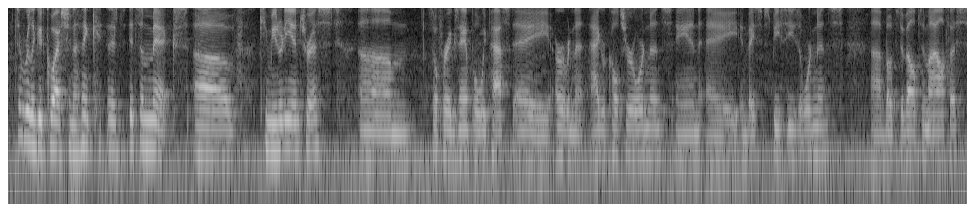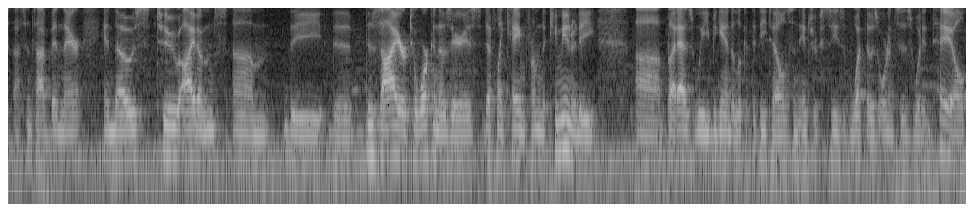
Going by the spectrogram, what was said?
That's a really good question. I think it's a mix of community interest. Um, so, for example, we passed a urban agriculture ordinance and a invasive species ordinance, uh, both developed in my office uh, since I've been there. And those two items, um, the the desire to work in those areas definitely came from the community. Uh, but as we began to look at the details and intricacies of what those ordinances would entail,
